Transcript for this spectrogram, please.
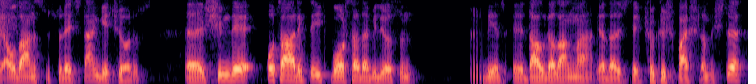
e, olağanüstü süreçten geçiyoruz. Ee, Şimdi o tarihte ilk borsada biliyorsun bir e, dalgalanma ya da işte çöküş başlamıştı.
